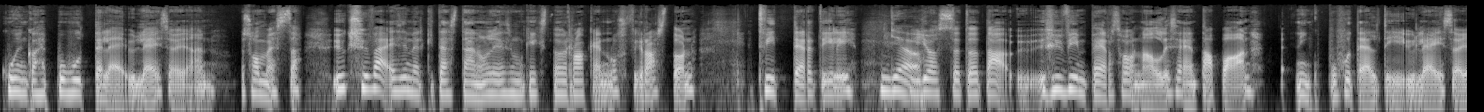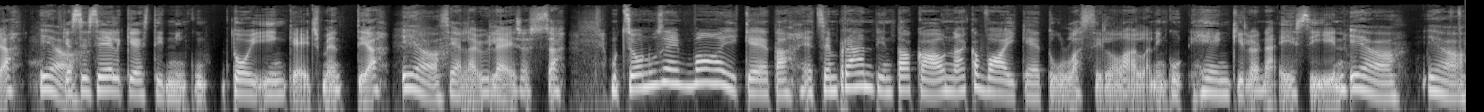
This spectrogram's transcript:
kuinka he puhuttelee yleisöjään somessa. Yksi hyvä esimerkki tästä oli esimerkiksi tuo rakennusviraston Twitter-tili, Joo. jossa tota, hyvin persoonalliseen tapaan niin kuin puhuteltiin yleisöjä. Joo. Ja se selkeästi niin kuin toi engagementtia Joo. siellä yleisössä. Mutta se on usein vaikeaa, että sen brändin takaa on aika vaikea tulla sillä lailla niin kuin henkilönä esiin. Joo, jo.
